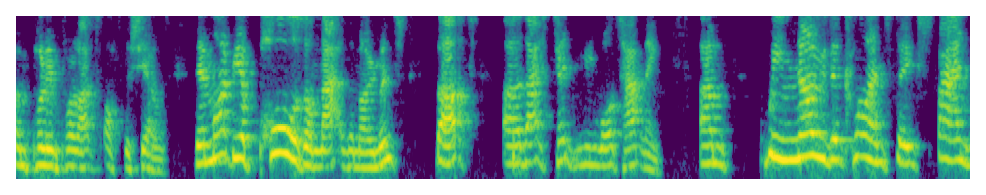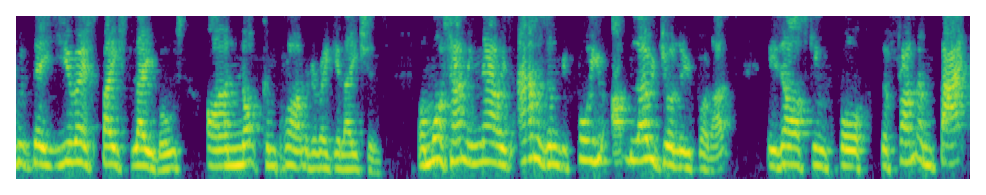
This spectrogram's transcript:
and pulling products off the shelves. There might be a pause on that at the moment, but uh, that's technically what's happening. Um, we know that clients that expand with their US based labels are not compliant with the regulations. And what's happening now is Amazon, before you upload your new product, is asking for the front and back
